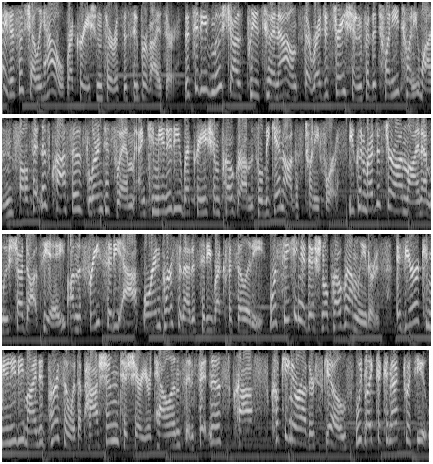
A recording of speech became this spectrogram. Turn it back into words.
Hi, this is Shelly Howe, Recreation Services Supervisor. The City of Moose Jaw is pleased to announce that registration for the 2021 Fall Fitness Classes, Learn to Swim, and Community Recreation Programs will begin August 24th. You can register online at moosejaw.ca, on the free City app, or in person at a City Rec facility. We're seeking additional program leaders. If you're a community-minded person with a passion to share your talents in fitness, crafts, cooking, or other skills, we'd like to connect with you.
